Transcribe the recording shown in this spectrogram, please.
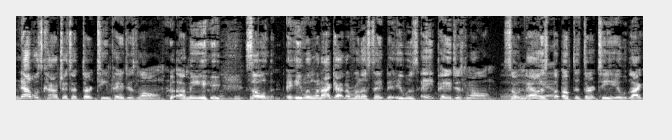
now those contracts are 13 pages long. I mean, so even when I got into real estate, it was eight pages long. So Mm, now it's up to 13. It was like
